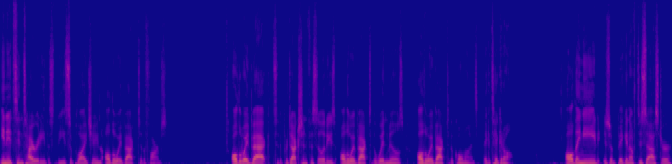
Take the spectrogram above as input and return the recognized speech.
in its entirety the, the supply chain all the way back to the farms, all the way back to the production facilities, all the way back to the windmills, all the way back to the coal mines. They could take it all. All they need is a big enough disaster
